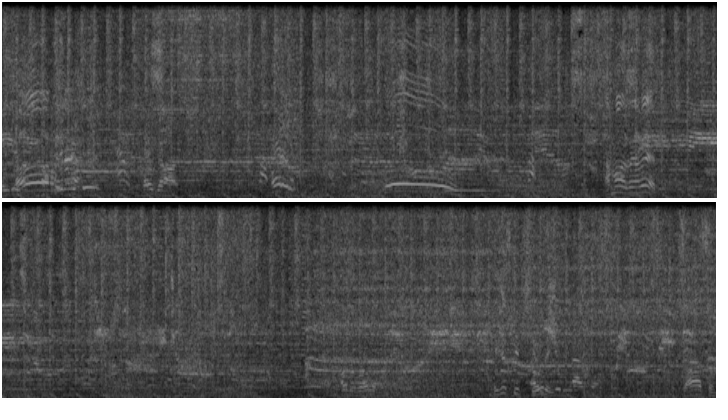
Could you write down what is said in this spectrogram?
Oh, look at that. Oh, God. ¡Oh! Vamos, ven a ver. He just keeps shooting. It's awesome.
